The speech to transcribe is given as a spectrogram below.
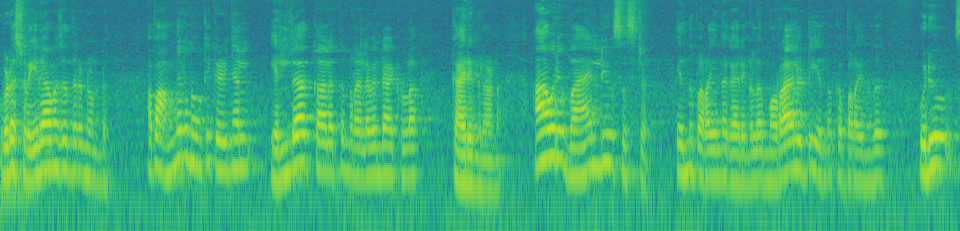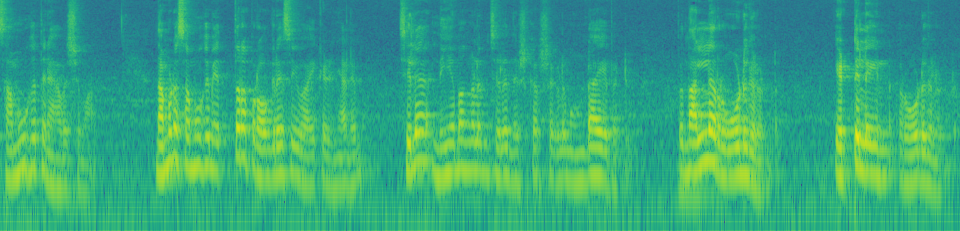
ഇവിടെ ശ്രീരാമചന്ദ്രനുണ്ട്. അപ്പോൾ അങ്ങനെ നോക്കിക്കഴിഞ്ഞാൽ എല്ലാ കാലത്തും റെലവന്റ് ആയിട്ടുള്ള കാര്യങ്ങളാണ്. ആ ഒരു വാല്യൂ സിസ്റ്റം എന്ന് പറയുന്ന കാര്യങ്ങൾ മൊറാലിറ്റി എന്നൊക്കെ പറയുന്നത് ഒരു സമൂഹത്തിന് ആവശ്യമാണ്. നമ്മുടെ സമൂഹം എത്ര പ്രോഗ്രസീവ് ആയി കഴിഞ്ഞാലും ചില നിയമങ്ങളും ചില നിഷ്കർഷകളും ഉണ്ടായേ പറ്റൂ. ഇപ്പോൾ നല്ല റോഡുകളുണ്ട്. എട്ട് ലൈൻ റോഡുകളുണ്ട്.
